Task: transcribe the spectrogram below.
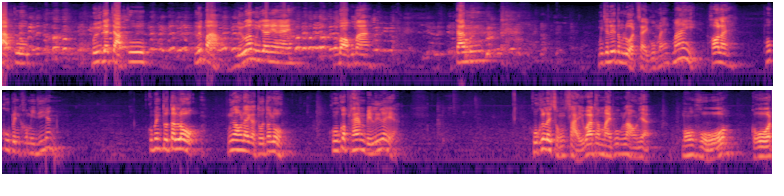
จับกูมึงจะจับกูหรือเปล่า หรือว่ามึงจะยังไงมึงบอกกูมา แต่มึง มึงจะเรียกตำรวจใส่กูไหมไม่ เพราะอะไร เพราะกูเป็นคอมเมดี้กูเป็นตัวตลกมึงเอาอะไรกับตัวตลก กูก็แพร่มไปเรื่อยอะกูก็เลยสงสัยว่าทำไมพวกเราเนี่ย โมโห โกรธ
